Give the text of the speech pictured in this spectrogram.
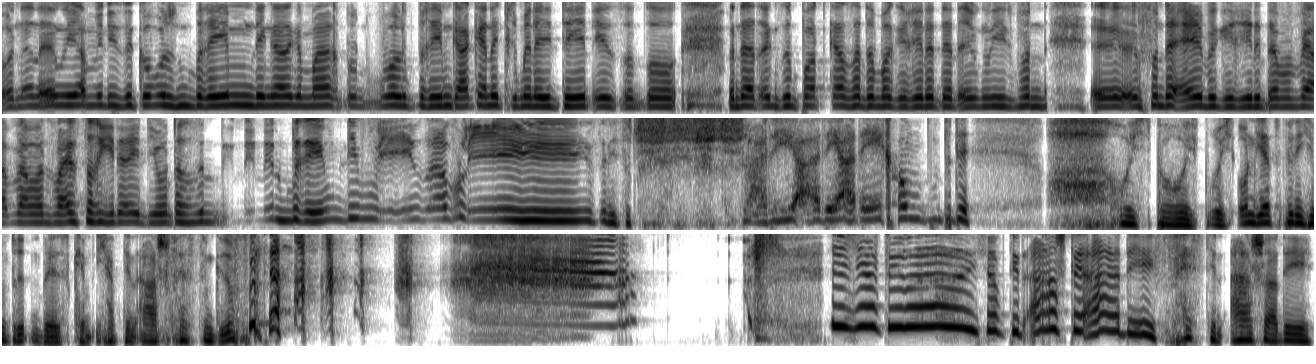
Und dann irgendwie haben wir diese komischen Bremen-Dinger gemacht, und wohl Bremen gar keine Kriminalität ist und so. Und da hat irgendein so Podcaster darüber geredet, der hat irgendwie von, äh, von der Elbe geredet, aber, wer, aber weiß doch jeder Idiot, dass in, in Bremen die Weser fließt. Und ich so, AD, AD, AD, komm bitte. Oh, ruhig, beruhigt, beruhigt. Und jetzt bin ich im dritten Basecamp. Ich habe den Arsch fest im Griff. Ich hab den, ich hab den Arsch der ARD, fest den Arsch AD,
